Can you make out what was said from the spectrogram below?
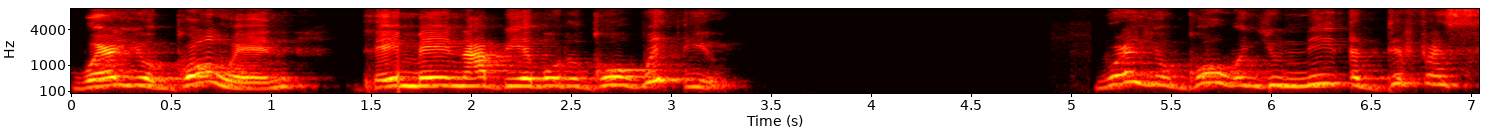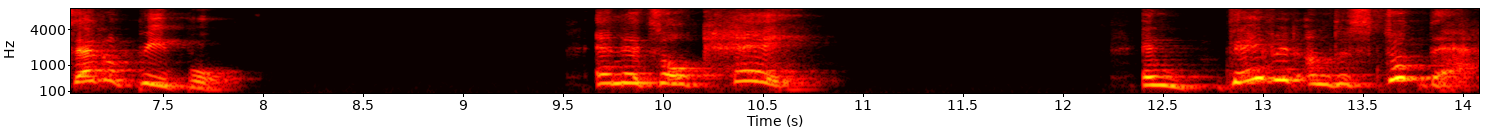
where you're going, they may not be able to go with you. Where you go going, you need a different set of people. And it's okay. And David understood that.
